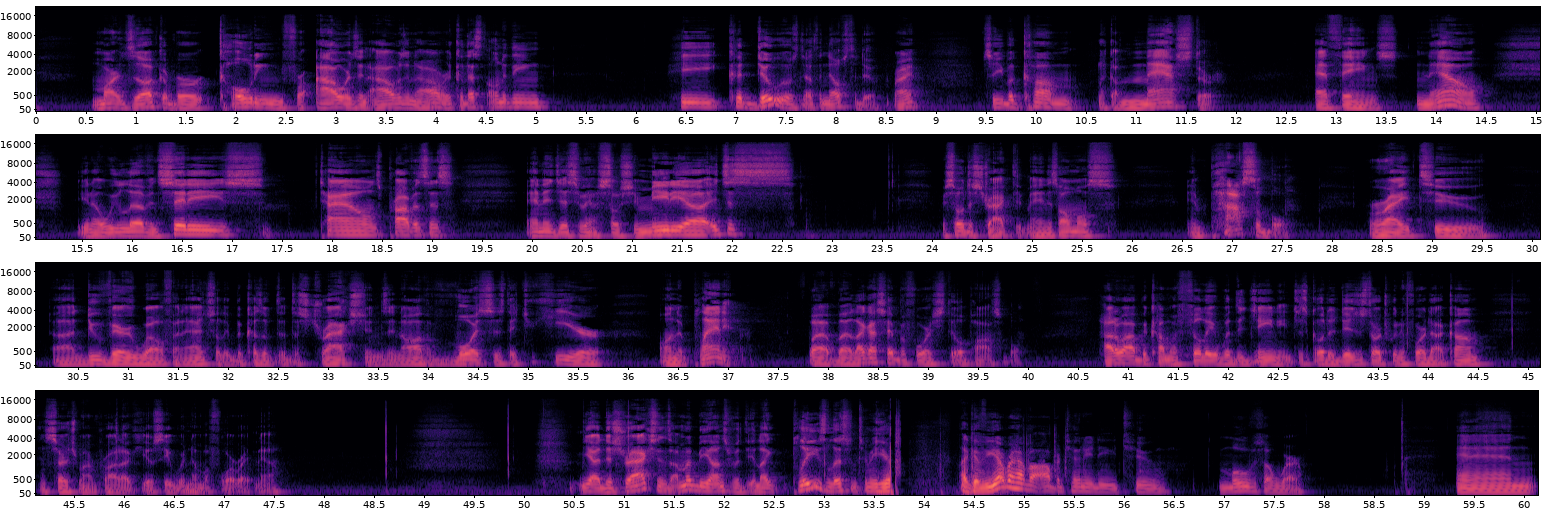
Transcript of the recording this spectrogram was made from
Mark Zuckerberg coding for hours and hours and hours because that's the only thing he could do. There was nothing else to do, right? So you become like a master at things. Now, you know, we live in cities, towns, provinces, and it just we have social media. It just we're so distracted, man. It's almost impossible, right, to uh, do very well financially because of the distractions and all the voices that you hear on the planet. But but like I said before, it's still possible. How do I become affiliate with the genie? Just go to digistore24.com and search my product. You'll see we're number four right now. Yeah, distractions. I'm gonna be honest with you. Like, please listen to me here. Like, if you ever have an opportunity to move somewhere, and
